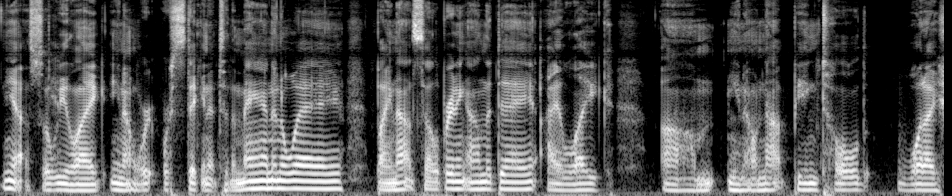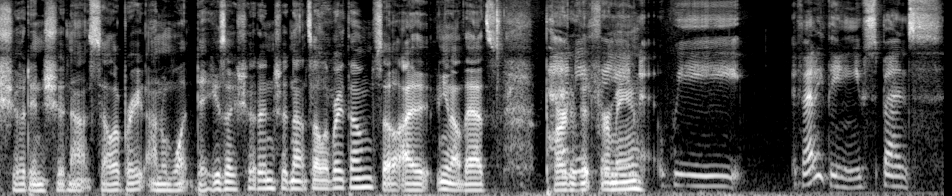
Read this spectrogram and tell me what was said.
yeah. So we like, you know, we're, we're sticking it to the man in a way by not celebrating on the day. I like, um, you know, not being told what I should and should not celebrate on what days I should and should not celebrate them. So I, you know, that's part of it for me. We, if anything, you spent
